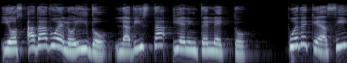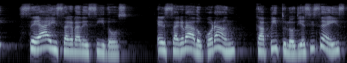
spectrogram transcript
y os ha dado el oído, la vista y el intelecto. Puede que así seáis agradecidos. El Sagrado Corán, capítulo 16,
